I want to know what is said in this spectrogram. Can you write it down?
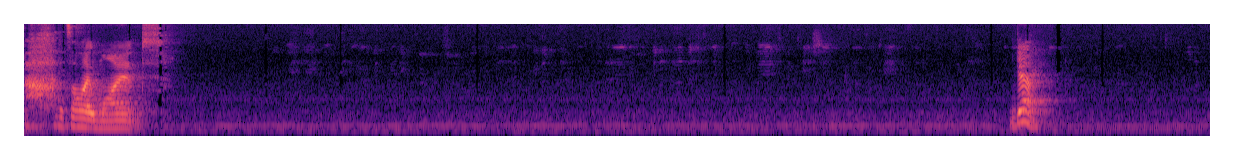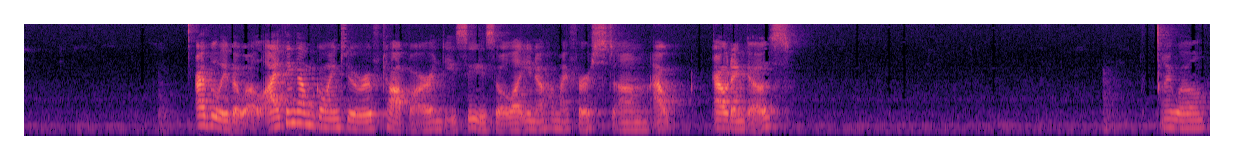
Ah, That's all I want. Yeah, I believe it will. I think I'm going to a rooftop bar in DC, so I'll let you know how my first um, out outing goes. I will.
